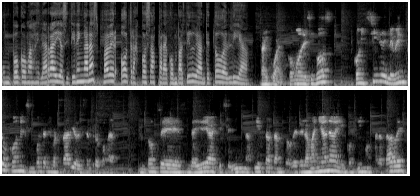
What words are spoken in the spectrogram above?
un poco más de la radio. Si tienen ganas, va a haber otras cosas para compartir durante todo el día. Tal cual, como decís vos, coincide el evento con el 50 aniversario del Centro de Comercio. Entonces, la idea es que se dé una fiesta tanto desde la mañana y continuo hasta la tarde.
